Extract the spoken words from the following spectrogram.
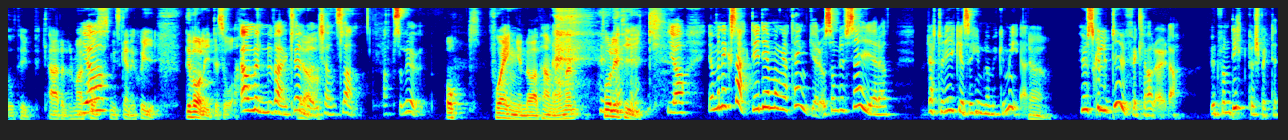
och typ karma, Ja. kosmisk energi. Det var lite så. Ja men verkligen Ja. den känslan. Absolut. Och poängen då att han var, men politik. Ja, ja men exakt, det är det många tänker. Och som du säger att retorik är så himla mycket mer. Ja. Hur skulle du förklara det då? Utifrån ditt perspektiv?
